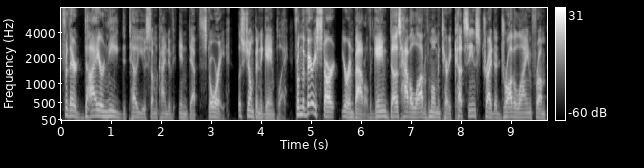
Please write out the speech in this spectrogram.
for their dire need to tell you some kind of in depth story. Let's jump into gameplay. From the very start, you're in battle. The game does have a lot of momentary cutscenes to try to draw the line from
